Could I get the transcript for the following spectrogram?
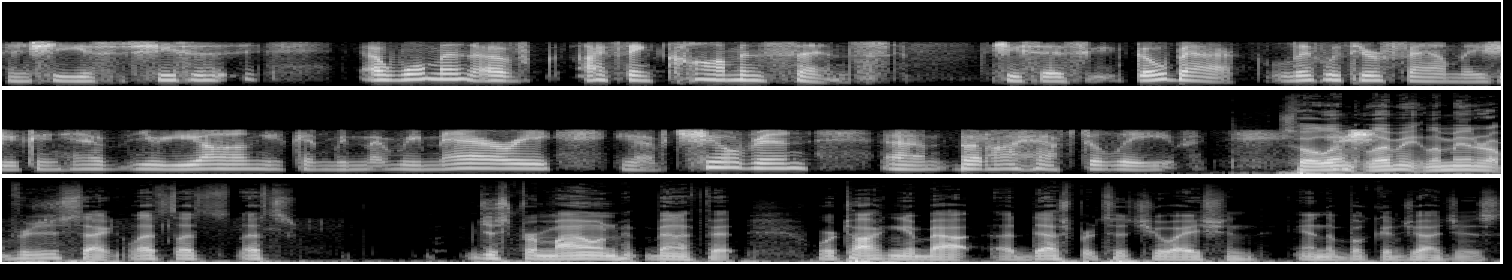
And she's she's a, a woman of I think common sense she says, "Go back, live with your families. You can have you're young, you can remarry, you have children, um, but I have to leave." So let, let me let me interrupt for just a second. Let's let's let's just for my own benefit. We're talking about a desperate situation in the Book of Judges,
